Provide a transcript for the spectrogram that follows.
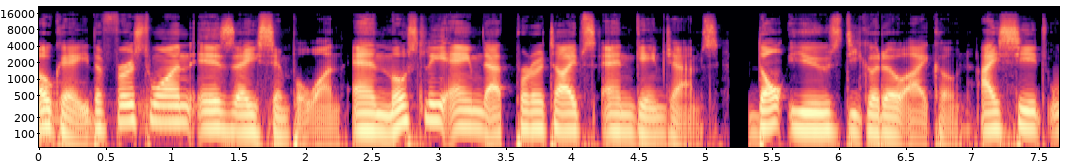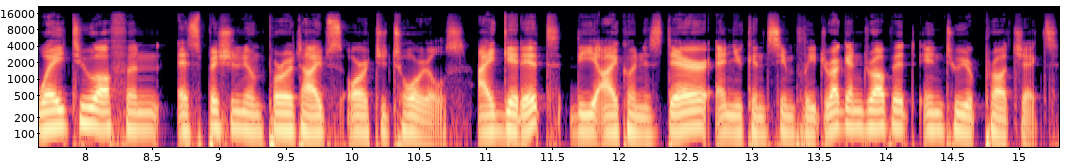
Okay, the first one is a simple one, and mostly aimed at prototypes and game jams. Don't use the Godot icon. I see it way too often, especially on prototypes or tutorials. I get it, the icon is there and you can simply drag and drop it into your project.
